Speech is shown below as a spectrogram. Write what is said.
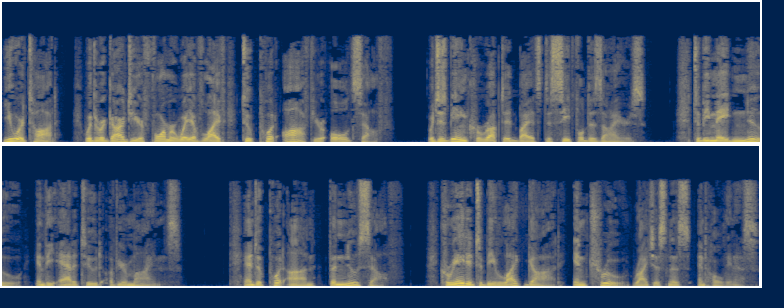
You were taught with regard to your former way of life to put off your old self which is being corrupted by its deceitful desires to be made new in the attitude of your minds and to put on the new self created to be like god in true righteousness and holiness.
